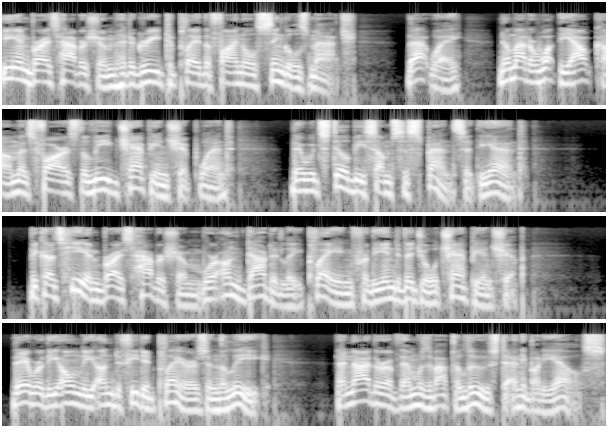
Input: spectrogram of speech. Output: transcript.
He and Bryce Habersham had agreed to play the final singles match. That way, no matter what the outcome as far as the league championship went, there would still be some suspense at the end. Because he and Bryce Habersham were undoubtedly playing for the individual championship. They were the only undefeated players in the league, and neither of them was about to lose to anybody else.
